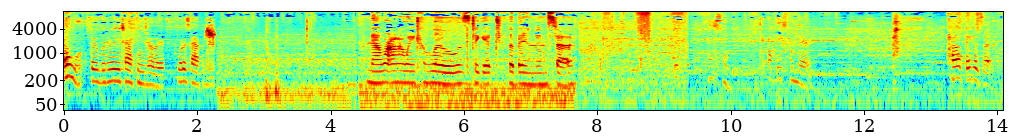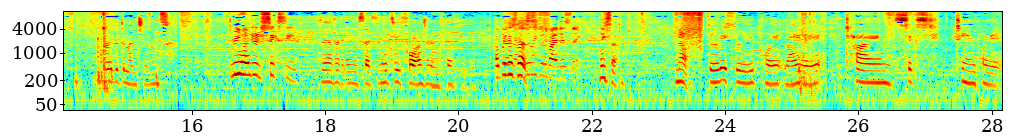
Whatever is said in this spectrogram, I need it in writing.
Oh, they're literally attacking each other. What is happening? Now we're on our way to Lowe's to get the bin and stuff. There. How big is that? What are the dimensions? 360. 386. It needs to be 450. How big Yes, is I'm this? really gonna buy this thing. Mason. No. 33.98 times 16.8.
